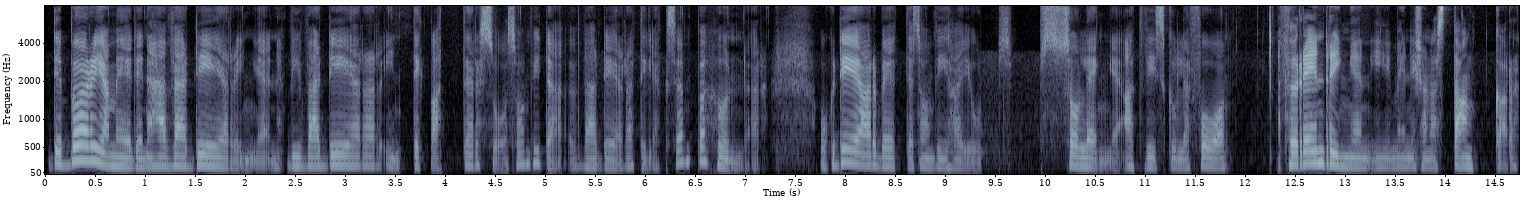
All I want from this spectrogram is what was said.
det börjar med den här värderingen. Vi värderar inte katter så som vi värderar till exempel hundar. Och det är arbete som vi har gjort så länge att vi skulle få förändringen i människornas tankar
